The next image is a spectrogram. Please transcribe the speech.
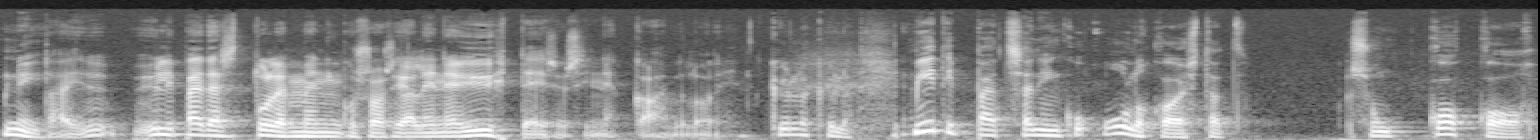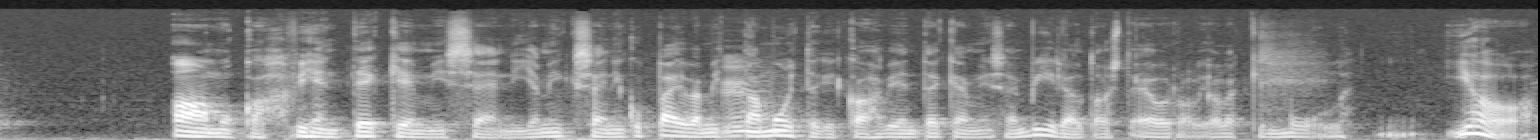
niin. tai ylipäätään tulee niin kuin sosiaalinen yhteisö sinne kahviloihin. Kyllä, kyllä. Mietipä, että sä niin kuin ulkoistat sun koko aamukahvien tekemisen ja miksei niin kuin päivämittaan mm. muidenkin kahvien tekemisen 15 eurolla jollekin muulle. Joo,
